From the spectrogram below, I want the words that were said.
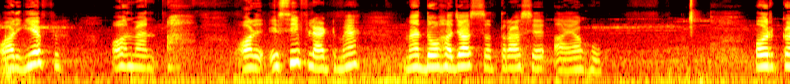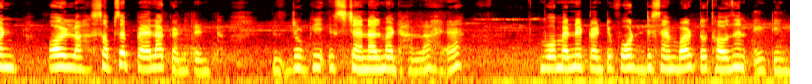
और ये और मैं और इसी फ्लैट में मैं 2017 से आया हूँ। और कं और सबसे पहला कंटेंट जो कि इस चैनल में डाला है, वो मैंने 24 दिसंबर 2018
